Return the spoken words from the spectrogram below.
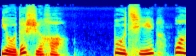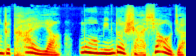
有的时候，布奇望着太阳，莫名的傻笑着。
